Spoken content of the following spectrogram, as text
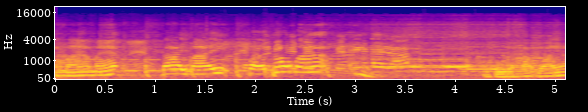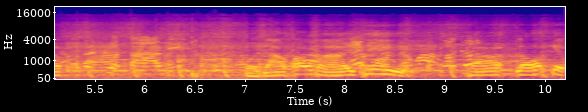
งมาแม็กได้ไหมเปิดเข้ามาเป็นให้ได้นะประตูยังรับไว้ครับปวดตาพี่เปิดยาวเป้าหมายที่คาล้อเก็บ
